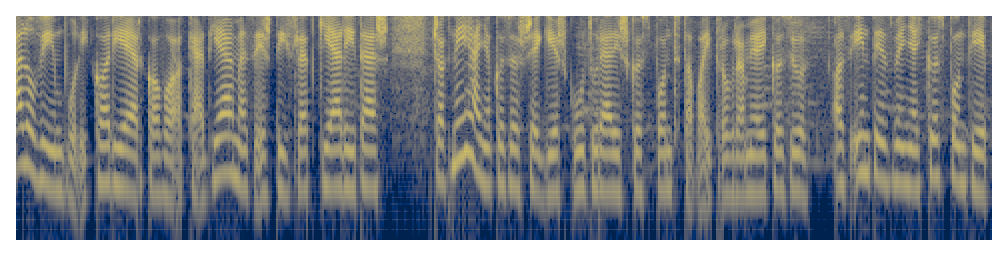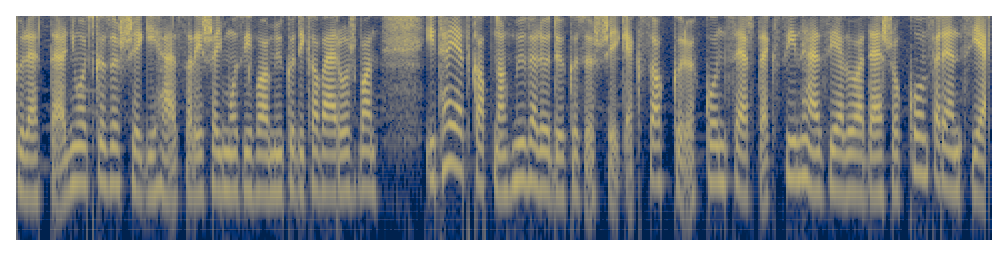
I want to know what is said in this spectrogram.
Halloween buli, karrier, kavalkád, jelmezés, díszletkiállítás, csak néhány a közösségi és kulturális központ tavalyi programjai közül. Az intézmény egy központi épülettel, nyolc közösségi házzal és egy mozival működik a városban. Itt helyet kapnak művelődő közösségek, szakkörök, koncertek, színházi előadások, konferenciák,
